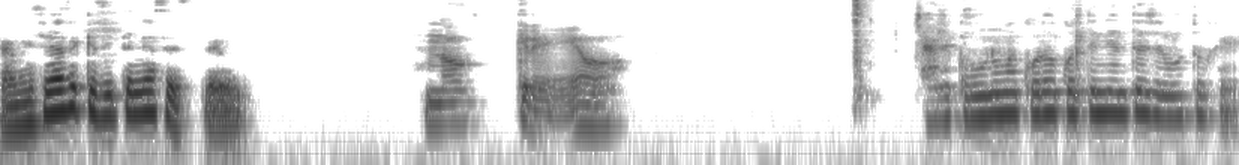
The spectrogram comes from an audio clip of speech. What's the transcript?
A mí se me hace que sí tenías este, güey. No creo. Chale, ¿cómo no me acuerdo cuál tenía antes del Moto G?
